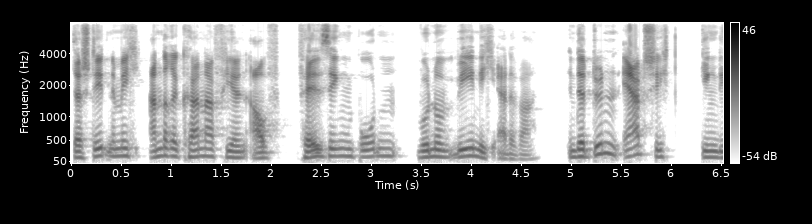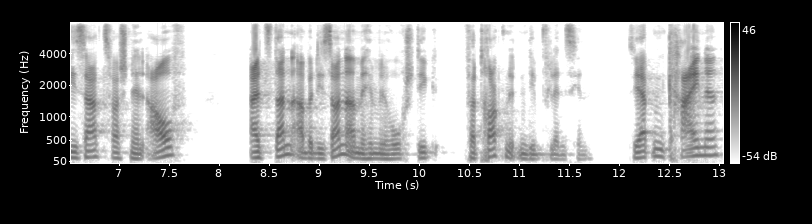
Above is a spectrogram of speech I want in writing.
Da steht nämlich, andere Körner fielen auf felsigen Boden, wo nur wenig Erde war. In der dünnen Erdschicht ging die Saat zwar schnell auf, als dann aber die Sonne am Himmel hochstieg, vertrockneten die Pflänzchen. Sie hatten keine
